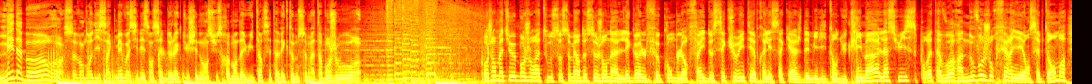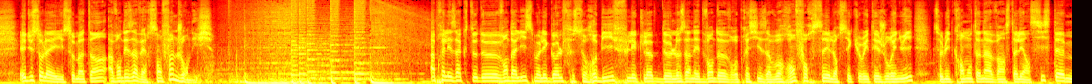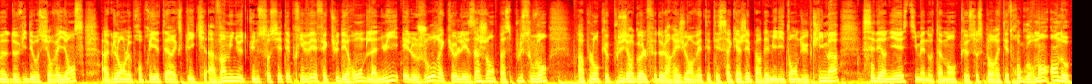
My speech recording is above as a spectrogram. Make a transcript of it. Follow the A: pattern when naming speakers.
A: Mais d'abord, ce vendredi 5 mai, voici l'essentiel de l'actu chez nous en Suisse romande à 8h. C'est avec Tom ce matin. Bonjour.
B: Bonjour Mathieu, bonjour à tous. Au sommaire de ce journal, les golfs comblent leur faille de sécurité après les saccages des militants du climat. La Suisse pourrait avoir un nouveau jour férié en septembre et du soleil ce matin avant des averses en fin de journée. Après les actes de vandalisme, les golfs se rebiffent. Les clubs de Lausanne et de Vendœuvre précisent avoir renforcé leur sécurité jour et nuit. Celui de Grand-Montana va installer un système de vidéosurveillance. À Gland, le propriétaire explique à 20 minutes qu'une société privée effectue des rondes la nuit et le jour et que les agents passent plus souvent. Rappelons que plusieurs golfs de la région avaient été saccagés par des militants du climat. Ces derniers estimaient notamment que ce sport était trop gourmand en eau.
